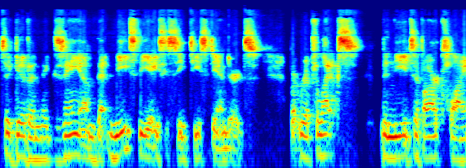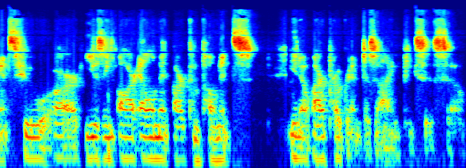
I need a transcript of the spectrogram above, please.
to give an exam that meets the ACCT standards, but reflects the needs of our clients who are using our element, our components, you know, our program design pieces. So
